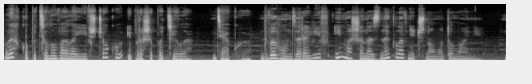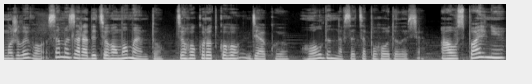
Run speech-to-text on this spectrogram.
легко поцілувала її в щоку і прошепотіла Дякую. Двигун заревів, і машина зникла в нічному тумані. Можливо, саме заради цього моменту, цього короткого дякую, Голден на все це погодилася. А у спальні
